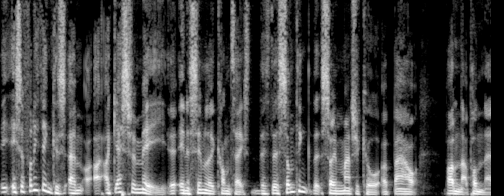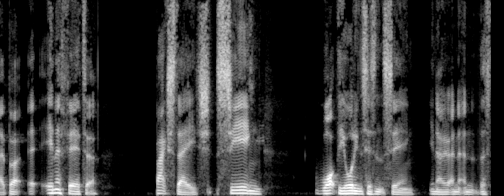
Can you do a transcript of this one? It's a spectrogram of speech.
it's a funny thing because um, I, I, guess for me, in a similar context, there's there's something that's so magical about, pardon that pun there, but in a theatre, backstage, seeing what the audience isn't seeing, you know, and and the,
